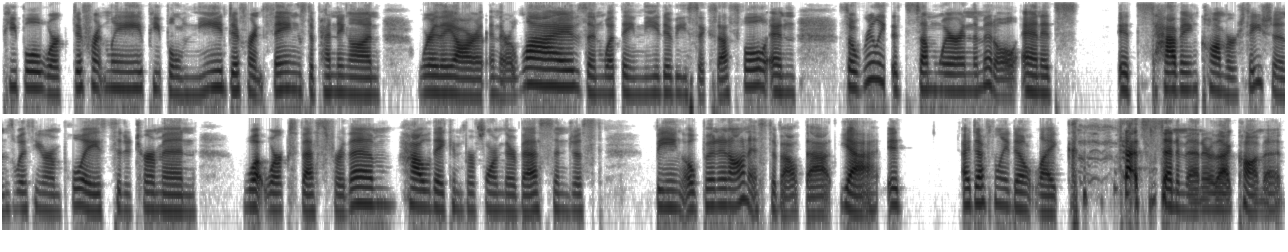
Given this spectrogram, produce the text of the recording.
people work differently. People need different things depending on where they are in their lives and what they need to be successful. And so really it's somewhere in the middle and it's it's having conversations with your employees to determine what works best for them, how they can perform their best and just being open and honest about that. Yeah, it I definitely don't like that sentiment or that comment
